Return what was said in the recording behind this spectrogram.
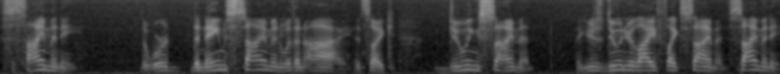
simony. The word, the name Simon with an I. It's like doing Simon. Like you're just doing your life like Simon. Simony.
